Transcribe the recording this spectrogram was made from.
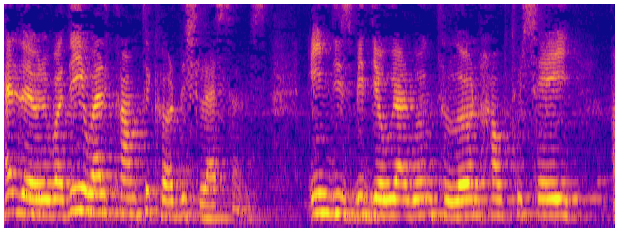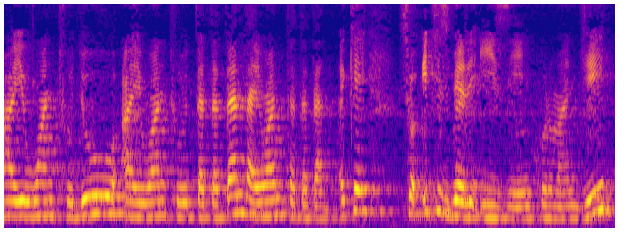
Hello everybody, welcome to Kurdish lessons. In this video we are going to learn how to say I want to do, I want to tatatan, I want tatatan. Okay, so it is very easy in Kurmanji.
